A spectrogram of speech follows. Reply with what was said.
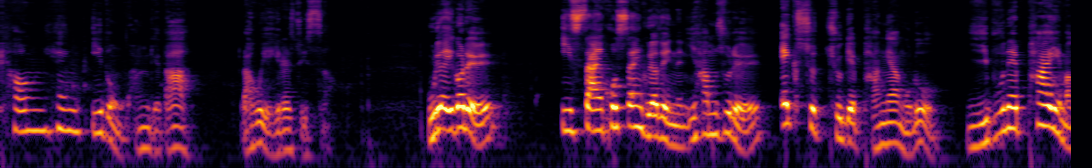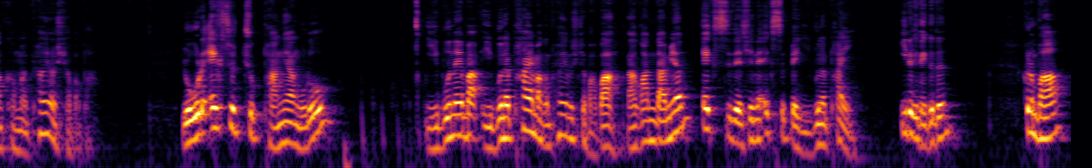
평행 이동 관계다라고 얘기를 할 수 있어. 우리가 이거를 이 사인 코사인 그려져 있는 이 함수를 x축의 방향으로 2분의 파이만큼만 평행을 시켜봐봐. 요거를 x축 방향으로 2분의 바, 2분의 파이만큼 평행을 시켜봐봐. 라고 한다면 x 대신에 x 빼기 2분의 파이 이렇게 되거든. 그럼 봐.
